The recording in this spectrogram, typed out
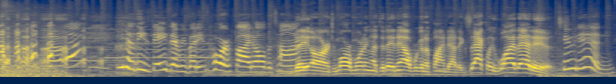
You know, these days everybody's horrified all the time. They are. Tomorrow morning on Today Now, we're going to find out exactly why that is. Tune in.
